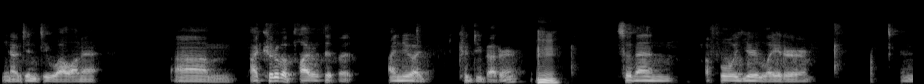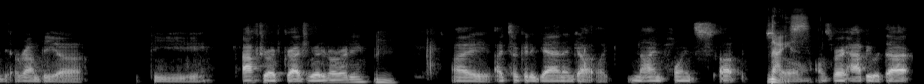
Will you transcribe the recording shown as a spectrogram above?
you know, didn't do well on it. Um, I could have applied with it, but I knew I could do better. Mhm. So then, a full year later, and around the uh, the after I've graduated already, Mhm. I I took it again and got like nine points up. So Nice. I was very happy with that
